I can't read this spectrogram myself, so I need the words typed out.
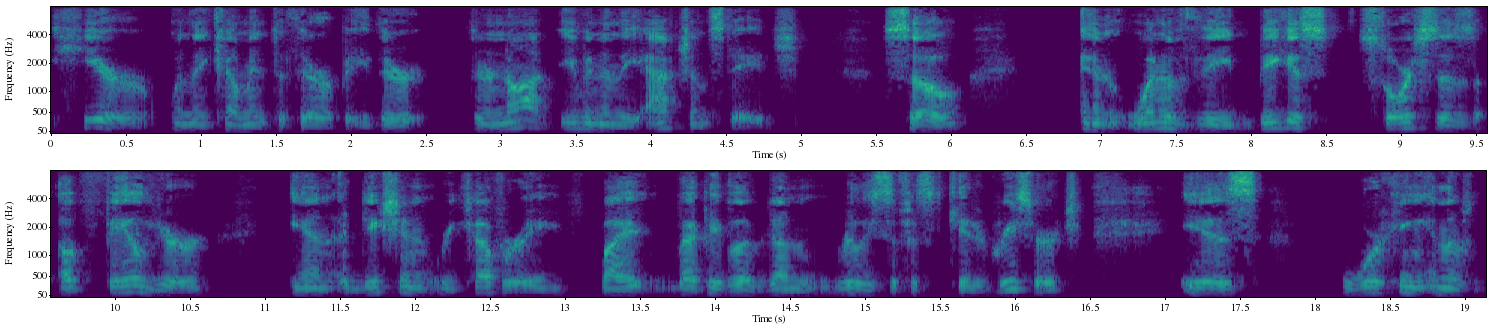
here when they come into therapy. They're they're not even in the action stage. So, and one of the biggest sources of failure in addiction recovery by by people who have done really sophisticated research is working in the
